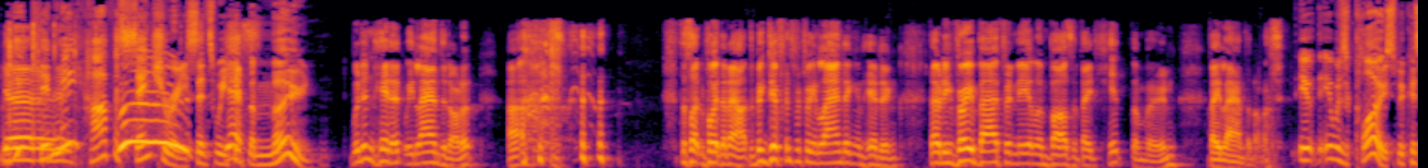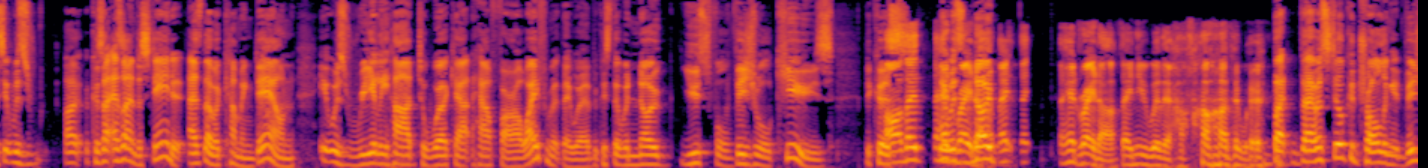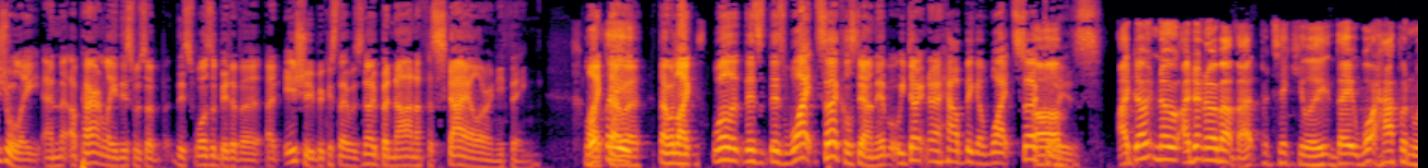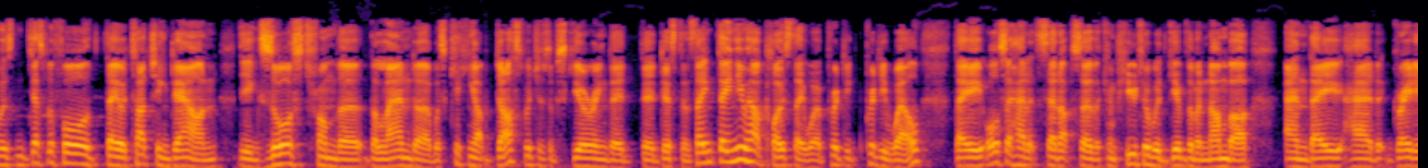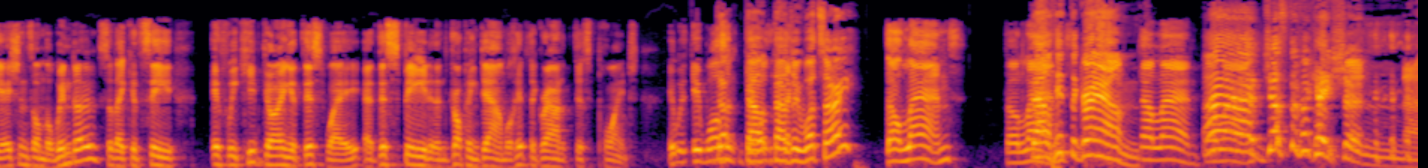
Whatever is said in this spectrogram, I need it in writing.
Are you kidding me? Half a Woo! century since we Yes. hit the moon. We didn't hit it, we landed on it. Uh, just like to point that out. The big difference between landing and hitting. That would be very bad for Neil and Buzz if they'd hit the moon. They landed on it. It, it was close because it was because as I understand it, as they were coming down, it was really hard to work out how far away from it they were because there were no useful visual cues because Oh, they, they there had was radar. no. They, they, they had radar. They knew where they, how far they were. but they were still controlling it visually, and apparently this was a this was a bit of a, an issue because there was no banana for scale or anything. Like they, they- were, they were like, well, there's there's white circles down there, but we don't know how big a white circle Uh, is. I don't know. I don't know about that particularly. They what happened was just before they were touching down, the exhaust from the, the lander was kicking up dust, which is obscuring their, their distance. They they knew how close they were pretty pretty well. They also had it set up so the computer would give them a number, and they had gradations on the window, so they could see if we keep going at this way at this speed and dropping down, we'll hit the ground at this point. It was it wasn't. they'll, they'll like- do what? Sorry, They'll land. They'll land. they'll hit the ground. They'll land. They'll Ah, land. justification.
